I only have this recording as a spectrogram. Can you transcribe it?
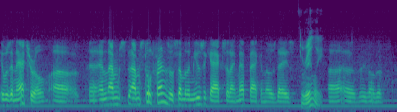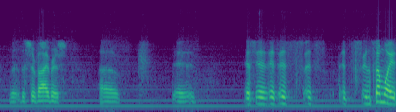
it was a natural. Uh, and I'm st- I'm still friends with some of the music acts that I met back in those days. Really? Uh, uh, you know the the, the survivors. Uh, it, it's it, it, it's it's it's in some ways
